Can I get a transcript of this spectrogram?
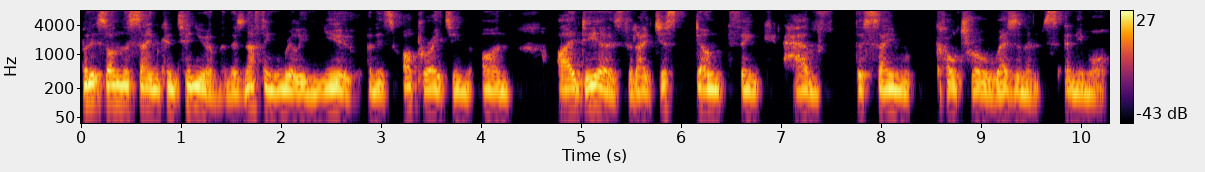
but it's on the same continuum and there's nothing really new and it's operating on ideas that I just don't think have the same cultural resonance anymore.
